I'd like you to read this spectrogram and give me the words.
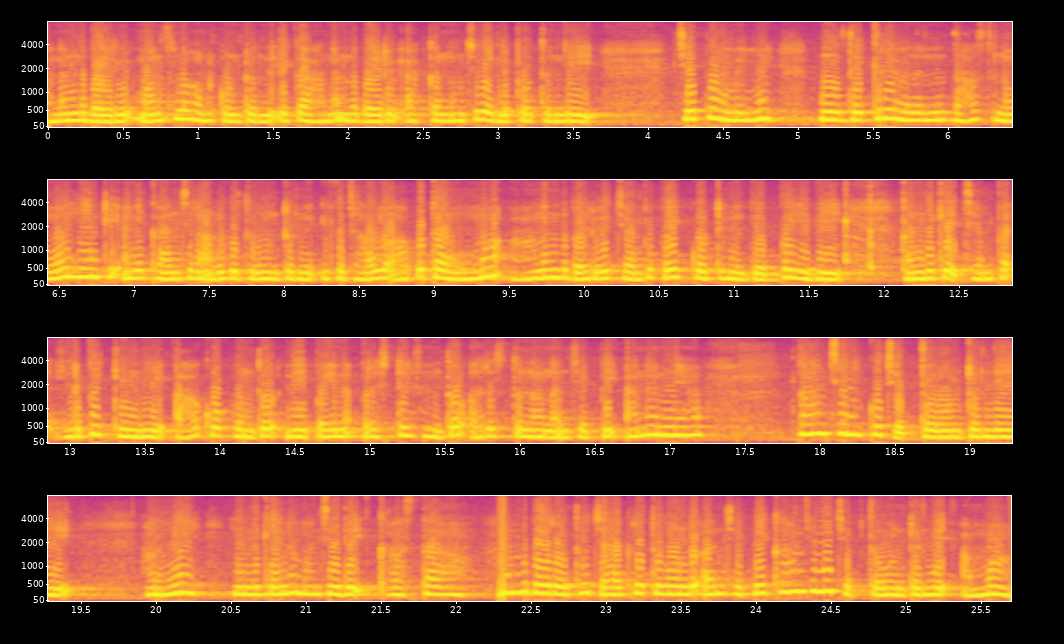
ఆనంద భైరవి మనసులో అనుకుంటుంది. ఇక ఆనంద భైరవి అక్కడి నుంచి వెళ్ళిపోతుంది. చెప్పు మేమే నువ్వు దగ్గర ఏమైనా దాస్తున్నావా? ఏంటి అని కాంచన అడుగుతూ ఉంటుంది. ఇక చాలు ఆపుతావమ్మా ఆనంద భైరవి చెంపపై కొట్టిన దెబ్బ ఇది. అందుకే చెంప ఎరిపెక్కింది. ఆ కోపంతో నీ పైన ప్రస్టేషన్తో అరుస్తున్నానని చెప్పి అనన్య కాంచనకు చెప్తూ ఉంటుంది. అమ్మి ఎందుకైనా మంచిది. కాస్త ఆనంద భైరవతో జాగ్రత్తగా ఉండు అని చెప్పి కాంచన చెప్తూ ఉంటుంది. అమ్మ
